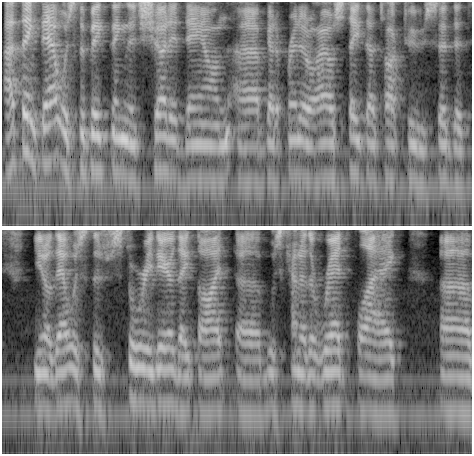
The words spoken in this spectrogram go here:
I think that was the big thing that shut it down. Uh, I've got a friend at Ohio State that I talked to who said that, you know, that was the story there. They thought uh, was kind of the red flag. Uh,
